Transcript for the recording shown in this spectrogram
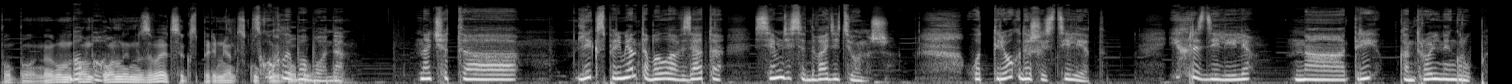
Бобо. Ну, он, он- Бобо. он и называется эксперимент с С куклой, куклой Бобо, да. Значит, а, для эксперимента было взято 72 детеныша от 3 до 6 лет. Их разделили на три контрольные группы.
